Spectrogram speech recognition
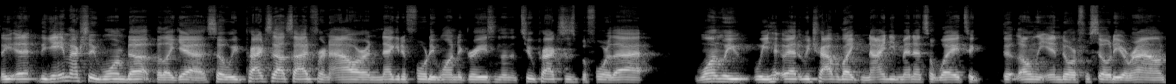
the the game actually warmed up, but like yeah, so we practiced outside for an hour in negative forty one degrees, and then the two practices before that, one we we had we traveled like ninety minutes away to the only indoor facility around,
